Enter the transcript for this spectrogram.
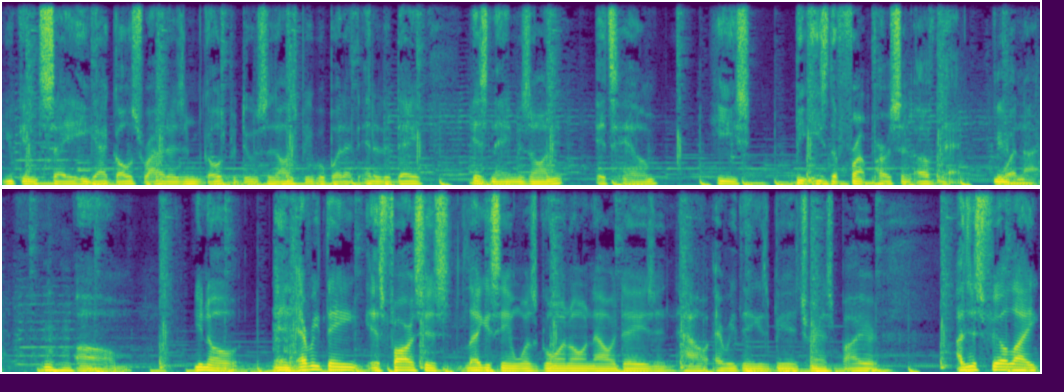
you can say he got ghost writers and ghost producers and all these people, but at the end of the day, his name is on it. It's him. He's he's the front person of that and whatnot. Um, you know, and everything as far as his legacy and what's going on nowadays and how everything is being transpired. I just feel like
